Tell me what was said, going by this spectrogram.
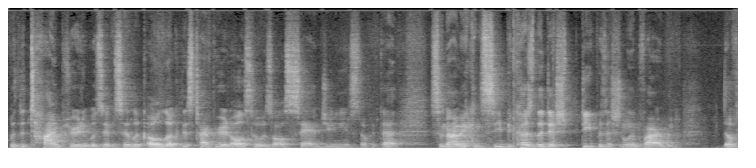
with the time period it was in. Say, look, oh look, this time period also was all sand dune and stuff like that. So now we can see, because of the depositional environment of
